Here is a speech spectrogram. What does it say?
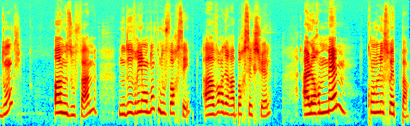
Donc, hommes ou femmes, nous devrions donc nous forcer à avoir des rapports sexuels, alors même qu'on ne le souhaite pas.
